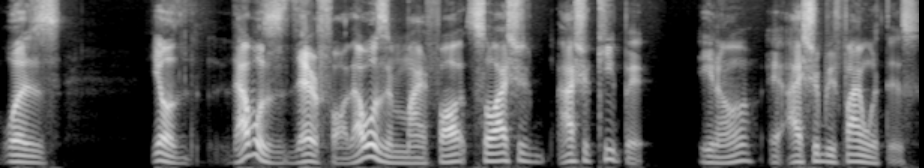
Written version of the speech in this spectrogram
was yo, that was their fault. That wasn't my fault. So I should I should keep it. You know, I should be fine with this.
